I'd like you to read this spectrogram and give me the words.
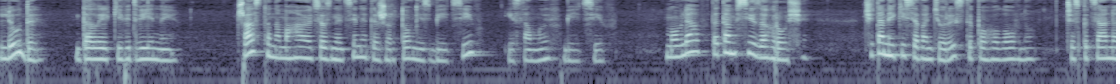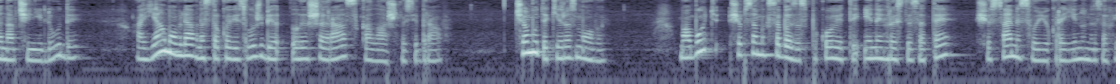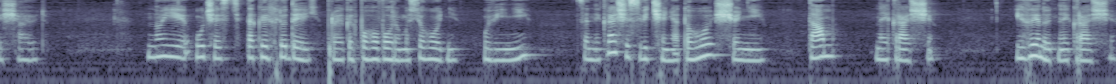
Люди, далекі від війни, часто намагаються знецінити жартовність бійців і самих бійців. Мовляв, та там всі за гроші, чи там якісь авантюристи поголовно, чи спеціально навчені люди. А я, мовляв, на строковій службі лише раз калаш розібрав. Чому такі розмови? Мабуть, щоб самих себе заспокоїти і не гристи за те, що самі свою країну не захищають. Ну і участь таких людей, про яких поговоримо сьогодні у війні, це найкраще свідчення того, що ні, там найкраще. І гинуть найкраще.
